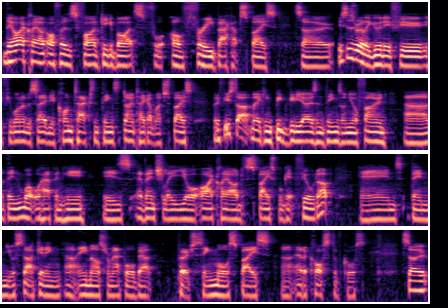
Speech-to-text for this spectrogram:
the iCloud offers five gigabytes for, of free backup space. So this is really good if you if you wanted to save your contacts and things that don't take up much space. But if you start making big videos and things on your phone, uh, then what will happen here is eventually your iCloud space will get filled up, and then you'll start getting uh, emails from Apple about purchasing more space uh, at a cost, of course. So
